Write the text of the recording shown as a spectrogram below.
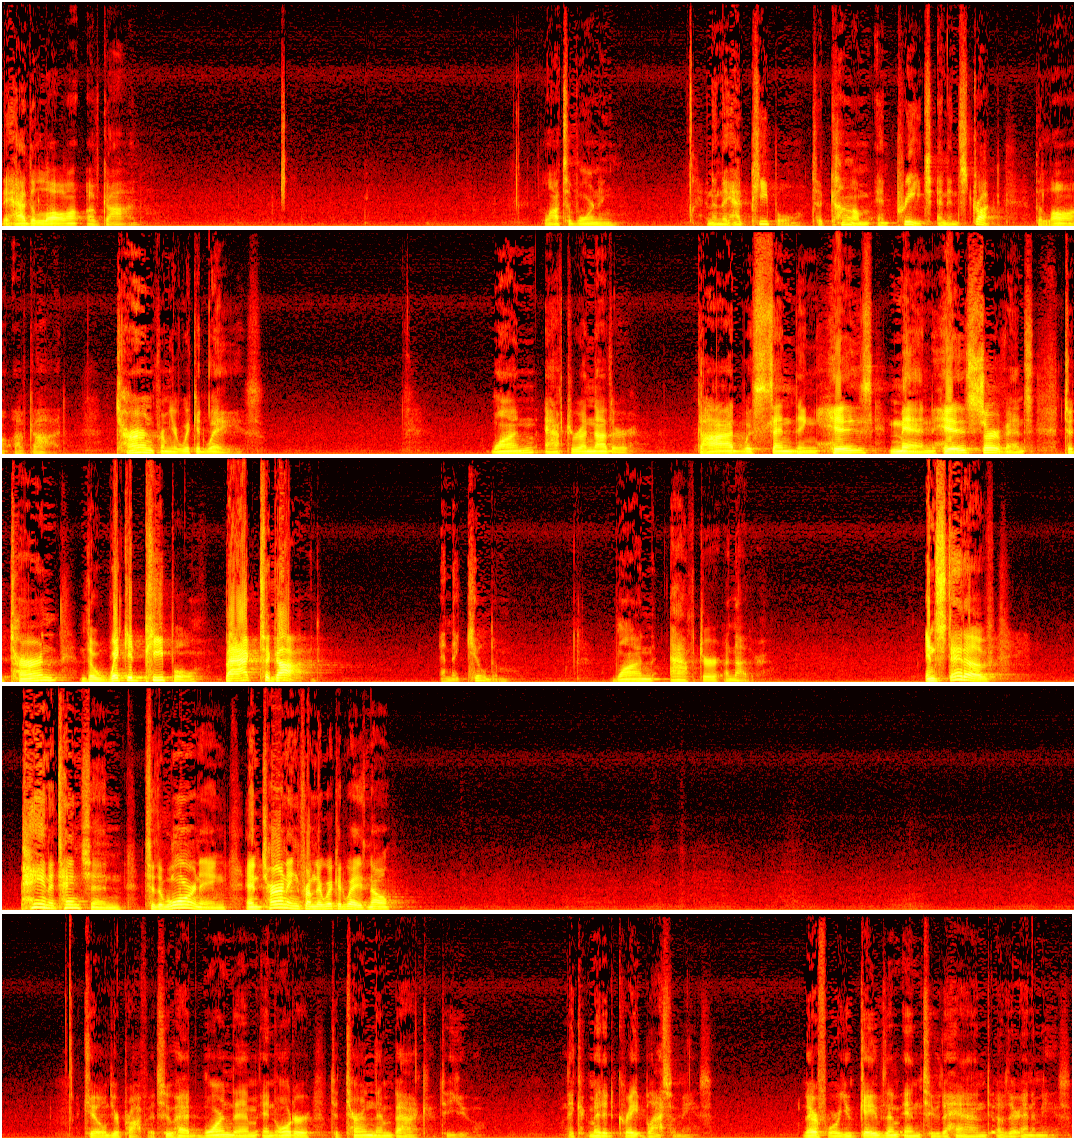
They had the law of God. Lots of warning and then they had people to come and preach and instruct the law of God. Turn from your wicked ways. One after another, God was sending his men, his servants, to turn the wicked people back to God. And they killed them, one after another. Instead of paying attention to the warning and turning from their wicked ways, no. Killed your prophets who had warned them in order to turn them back to you. They committed great blasphemies. Therefore, you gave them into the hand of their enemies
